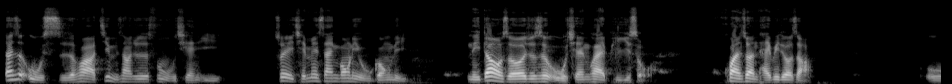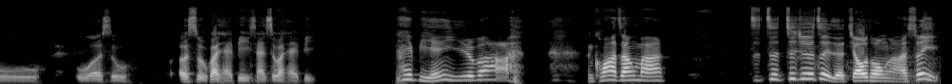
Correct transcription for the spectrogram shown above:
但是五十的话，基本上就是负五千一，所以前面三公里、五公里，你到时候就是五千块披索，换算台币多少？五五二十五，二十五块台币，三十块台币，太便宜了吧？很夸张吧？这这这就是这里的交通啊！所以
